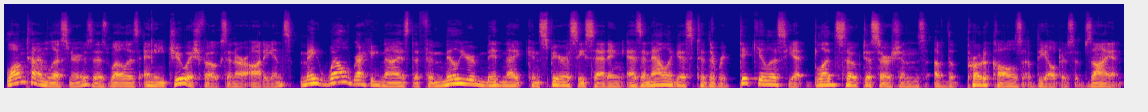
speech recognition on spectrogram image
Longtime listeners, as well as any Jewish folks in our audience, may well recognize the familiar midnight conspiracy setting as analogous to the ridiculous yet blood soaked assertions of the Protocols of the Elders of Zion.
